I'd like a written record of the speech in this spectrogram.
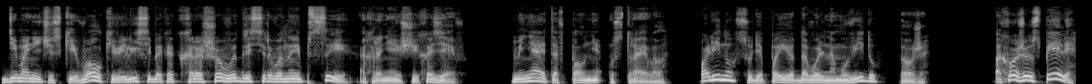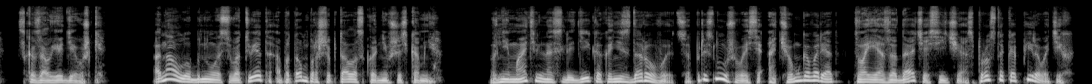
Демонические волки вели себя как хорошо выдрессированные псы, охраняющие хозяев. Меня это вполне устраивало. Полину, судя по ее довольному виду, тоже. «Похоже, успели», — сказал я девушке. Она улыбнулась в ответ, а потом прошептала, склонившись ко мне. «Внимательно следи, как они здороваются, прислушивайся, о чем говорят. Твоя задача сейчас просто копировать их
